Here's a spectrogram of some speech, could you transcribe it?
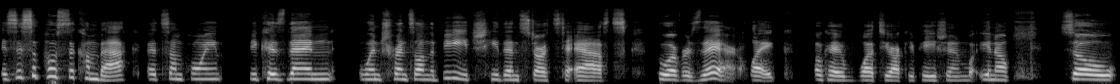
is this supposed to come back at some point? Because then when Trent's on the beach, he then starts to ask whoever's there, like, okay, what's your occupation? What, you know? So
